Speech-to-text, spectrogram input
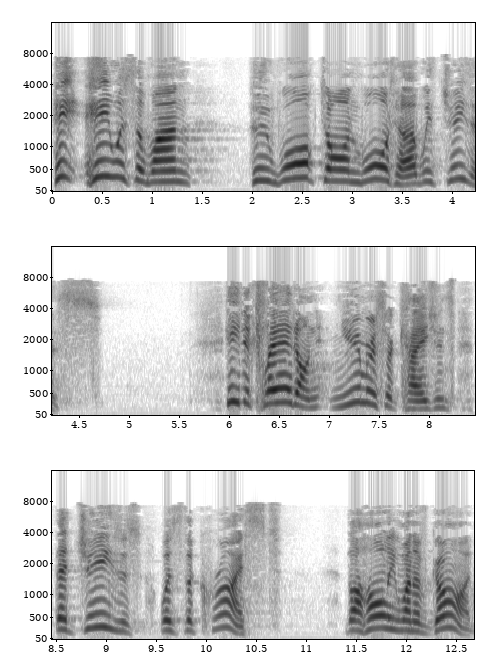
He, he was the one who walked on water with Jesus. He declared on numerous occasions that Jesus was the Christ, the Holy One of God.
